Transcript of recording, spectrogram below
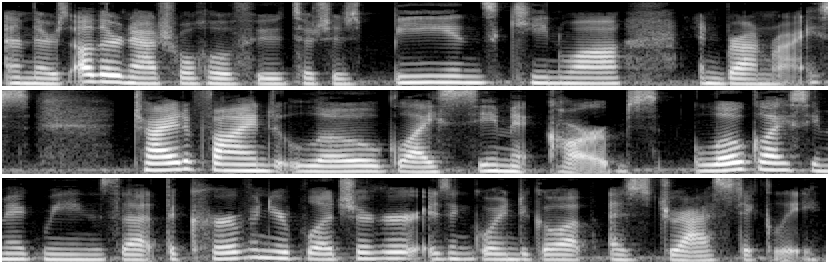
and there's other natural whole foods such as beans, quinoa, and brown rice. Try to find low glycemic carbs. Low glycemic means that the curve in your blood sugar isn't going to go up as drastically.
